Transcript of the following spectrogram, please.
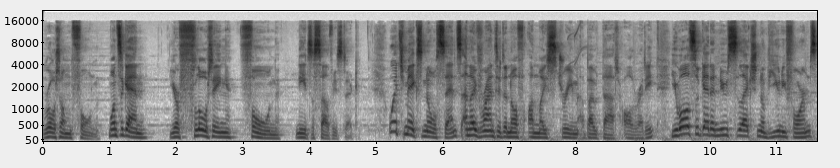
Rotom phone. Once again, your floating phone needs a selfie stick. Which makes no sense, and I've ranted enough on my stream about that already. You also get a new selection of uniforms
